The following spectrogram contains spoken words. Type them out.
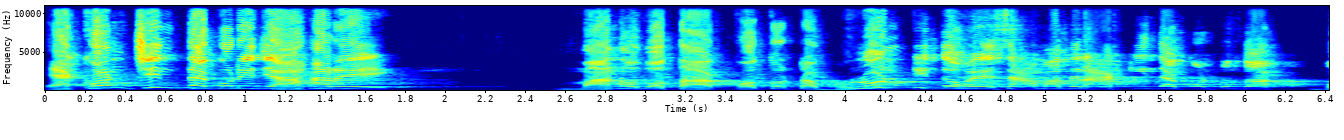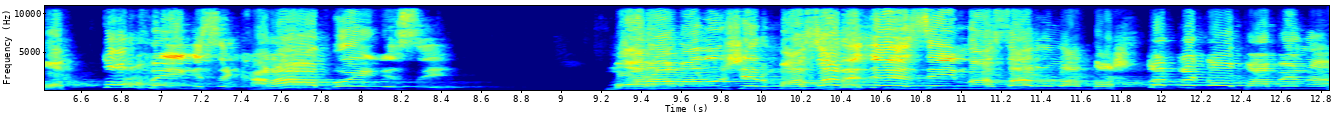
এখন চিন্তা করি যে, আহারে, মানবতা কতটা ভুলন্টিত হয়েছে, আমাদের আকিদা কতটা বত্তর হয়ে গেছে, খারাপ হয়ে গেছে। মরা মানুষের মাজারে যায়, যেই মাজার ওলা দশটা টাকাও পাবে না।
